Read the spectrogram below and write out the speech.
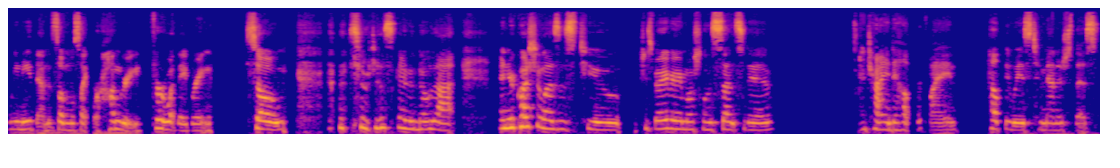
we need them. It's almost like we're hungry for what they bring. So so just kind of know that. And your question was is to she's very very emotional and sensitive and trying to help her find healthy ways to manage this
